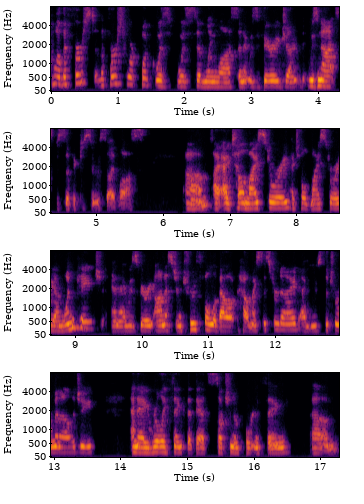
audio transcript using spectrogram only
well, the first the first workbook was was sibling loss, and it was very it was not specific to suicide loss. Um, I, I, tell my story. I told my story on one page, and I was very honest and truthful about how my sister died. I used the terminology, and I really think that that's such an important thing um,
